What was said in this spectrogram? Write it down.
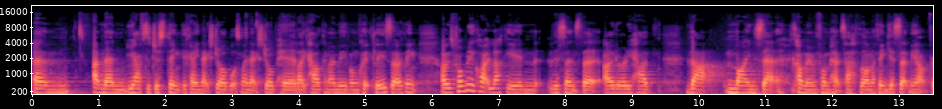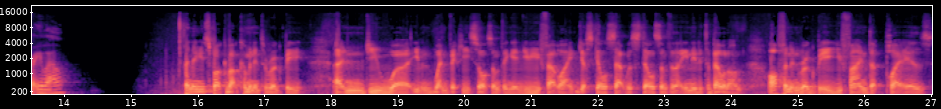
Um, and then you have to just think okay next job what's my next job here? Like how can i move on quickly? So i think i was probably quite lucky in the sense that i'd already had that mindset coming from heptathlon. I think it set me up pretty well. And then you spoke about coming into rugby and you were even when Vicky saw something in you, you felt like your skill set was still something that you needed to build on. Often in rugby, you find that players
